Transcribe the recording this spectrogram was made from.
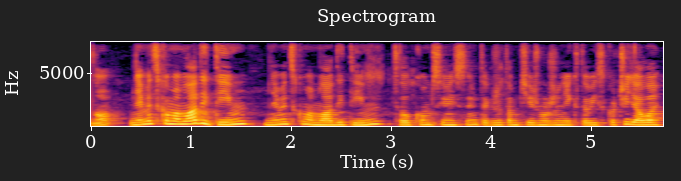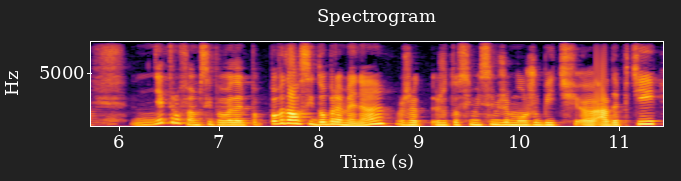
No, Nemecko má mladý tím, Nemecko má mladý tím, celkom si myslím, takže tam tiež môže niekto vyskočiť, ale netrúfam si povedať, povedal si dobré mená, že, že to si myslím, že môžu byť e, adepti,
